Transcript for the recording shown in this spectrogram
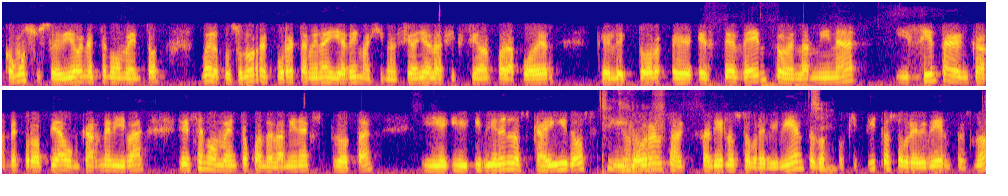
cómo sucedió en este momento, bueno, pues uno recurre también ahí a la imaginación y a la ficción para poder que el lector eh, esté dentro de la mina y sienta en carne propia o en carne viva ese momento cuando la mina explota y, vienen los caídos y logran salir los sobrevivientes, los poquititos sobrevivientes, ¿no?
